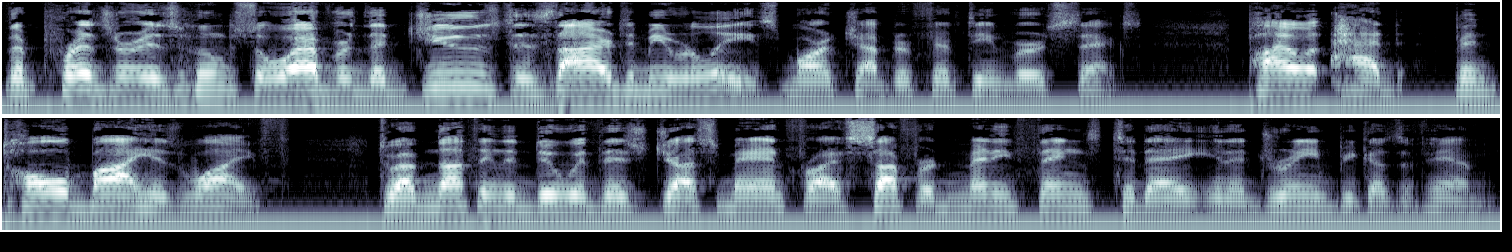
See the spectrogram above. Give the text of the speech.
The prisoner is whomsoever the Jews desire to be released. Mark chapter 15 verse 6. Pilate had been told by his wife, to have nothing to do with this just man, for I've suffered many things today in a dream because of him.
